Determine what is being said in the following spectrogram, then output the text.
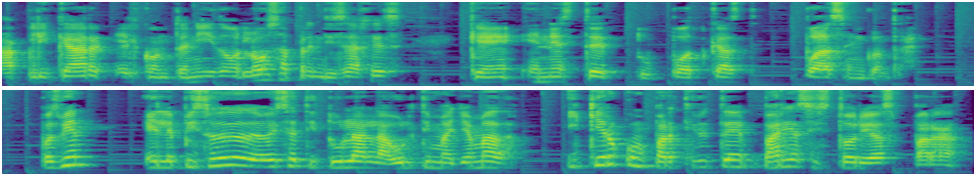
aplicar el contenido, los aprendizajes que en este tu podcast puedas encontrar. Pues bien, el episodio de hoy se titula La última llamada y quiero compartirte varias historias para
